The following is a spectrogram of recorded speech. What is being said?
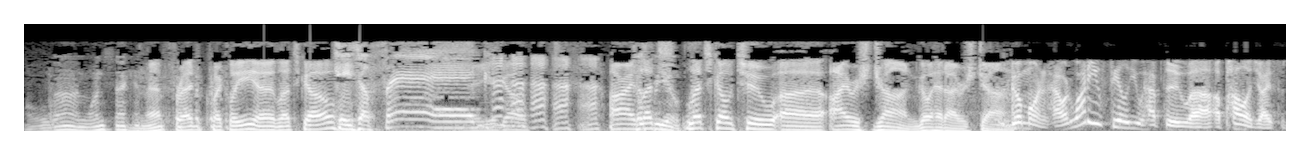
Hold on one second. That Fred, quickly, uh, let's go. He's a fag. There you go. All right, Just let's you. let's go to uh, Irish John. Go ahead, Irish John. Good morning, Howard. Why do you feel you have to uh, apologize to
